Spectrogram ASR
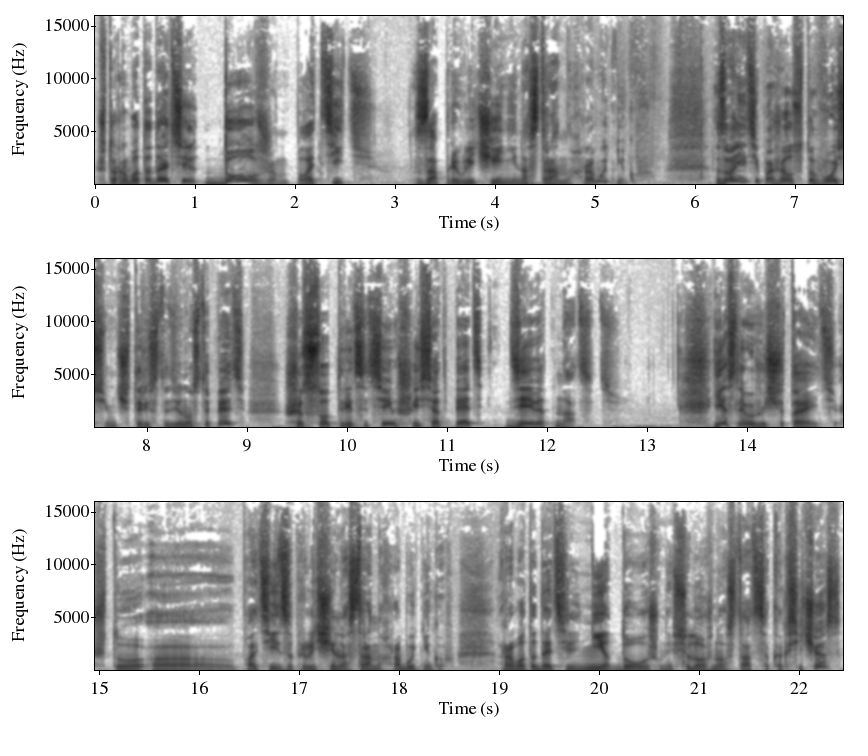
что работодатель должен платить за привлечение иностранных работников, звоните, пожалуйста, 8 495 637 65 19. Если вы же считаете, что э, платить за привлечение иностранных работников работодатель не должен и все должно остаться как сейчас,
